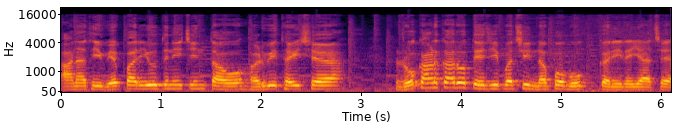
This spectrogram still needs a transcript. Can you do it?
આનાથી વેપાર યુદ્ધની ચિંતાઓ હળવી થઈ છે. રોકાણકારો તેજી પછી નફો બુક કરી રહ્યા છે.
